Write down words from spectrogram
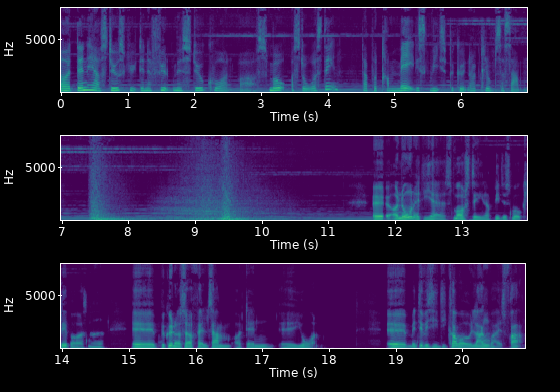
Og den her støvsky, den er fyldt med støvkorn og små og store sten, der på dramatisk vis begynder at klumpe sig sammen. Øh, og nogle af de her småsten og bitte små klipper og sådan noget, øh, begynder så at falde sammen og danne øh, jorden. Øh, men det vil sige, de kommer jo langvejs fra,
